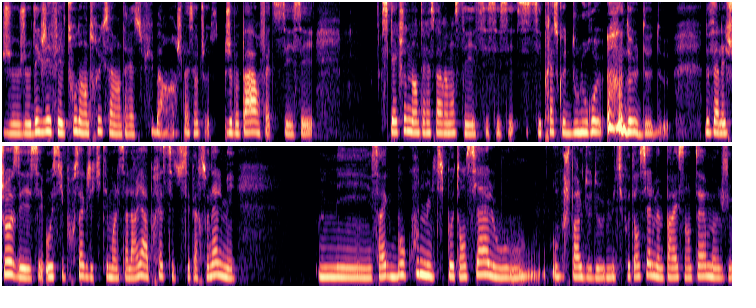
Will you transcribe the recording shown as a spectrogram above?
je, dès que j'ai fait le tour d'un truc, ça m'intéresse plus. Ben, je passe à autre chose. Je peux pas, en fait. C'est, c'est si quelque chose ne m'intéresse pas vraiment, c'est presque douloureux de, de, de, faire les choses. Et c'est aussi pour ça que j'ai quitté moi le salariat. Après, c'est personnel, mais, mais c'est vrai que beaucoup de multipotentiels, ou, je parle de, de multipotentiel, même pareil, c'est un terme, je,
